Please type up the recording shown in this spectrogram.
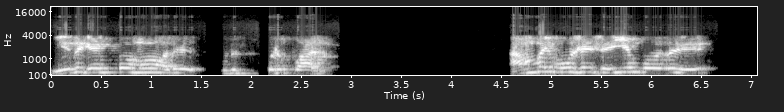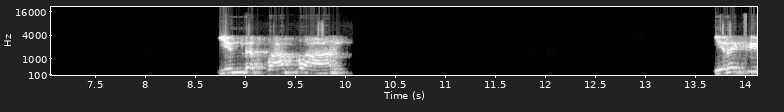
எது கேட்போமோ அது கொடுப்பாள். அம்மை பூஜை செய்யும் போது இந்த பாப்பான் எனக்கு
